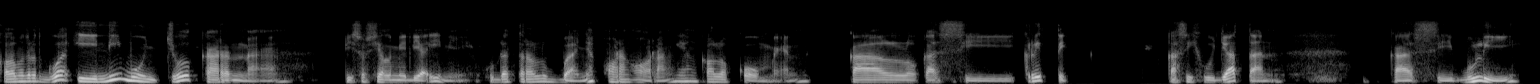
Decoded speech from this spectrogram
Kalau menurut gue ini muncul karena di sosial media ini udah terlalu banyak orang-orang yang kalau komen, kalau kasih kritik, kasih hujatan, kasih bully,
